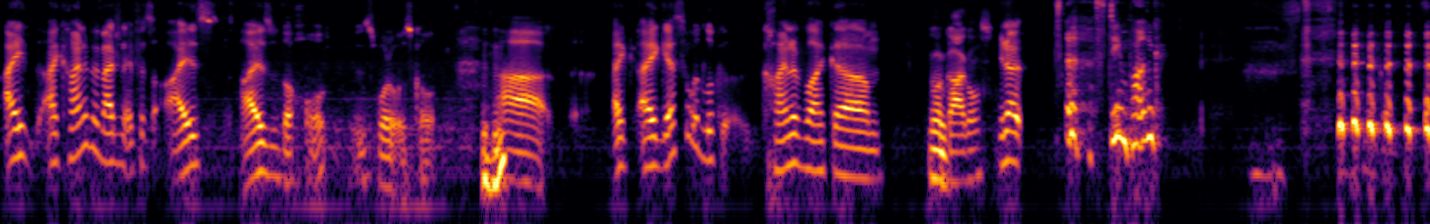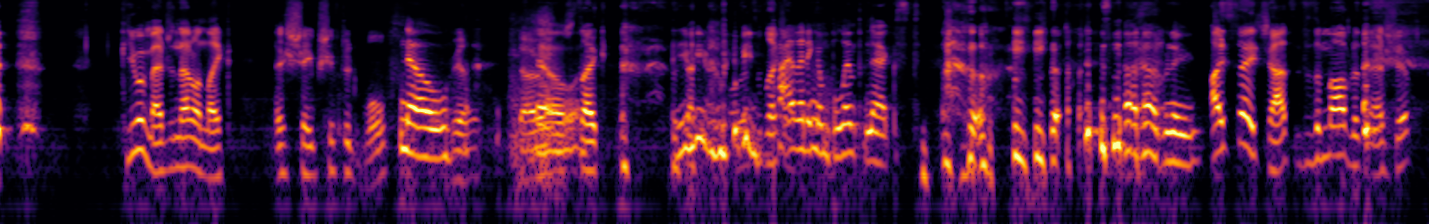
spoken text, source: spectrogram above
I I kind of imagine if it's eyes eyes of the hawk is what it was called. Mhm. Uh, I I guess it would look kind of like um You want goggles? you know Steampunk. can you imagine that on like a shapeshifted wolf? no. Really? No. No. Just like. You'd be, you'd be like piloting a blimp next. it's not happening. I say, chats, this is a marvelous airship.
